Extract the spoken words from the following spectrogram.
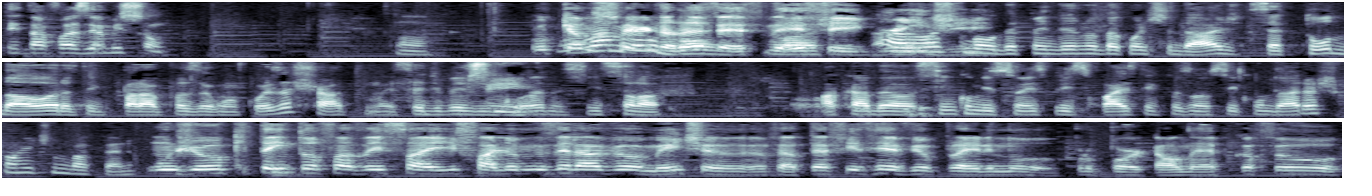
tentar fazer a missão. O que é uma Acho merda, bom, né? Esse, eu esse acho. Ah, acho bom, dependendo da quantidade. Se é toda hora tem que parar pra fazer alguma coisa, é chato. Mas se é de vez em Sim. quando, assim, sei lá. A cada cinco missões principais tem que fazer uma secundária, acho que é um ritmo bacana. Um jogo que tentou fazer isso aí e falhou miseravelmente. Eu eu até fiz review pra ele no, pro portal na época. Foi o,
